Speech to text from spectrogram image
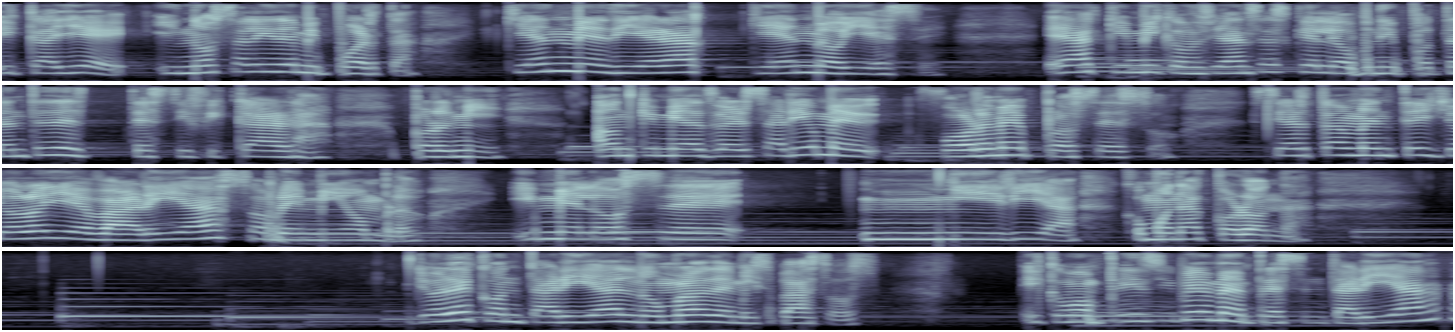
Y callé, y no salí de mi puerta. ¿Quién me diera, quién me oyese? He aquí mi confianza es que el omnipotente testificara por mí, aunque mi adversario me forme proceso. Ciertamente yo lo llevaría sobre mi hombro y me lo ceñiría como una corona. Yo le contaría el número de mis pasos y como príncipe me presentaría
